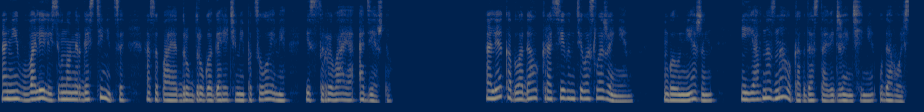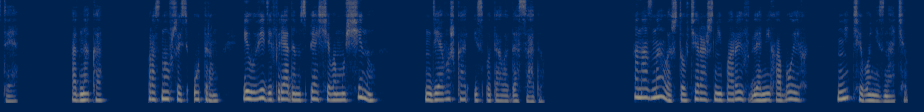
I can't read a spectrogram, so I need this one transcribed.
Они ввалились в номер гостиницы, осыпая друг друга горячими поцелуями и срывая одежду. Олег обладал красивым телосложением, был нежен и явно знал, как доставить женщине удовольствие. Однако, проснувшись утром и увидев рядом спящего мужчину, девушка испытала досаду. Она знала, что вчерашний порыв для них обоих ничего не значил.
